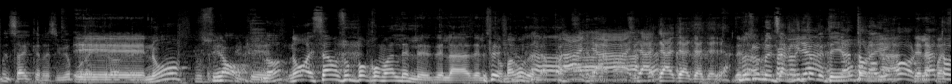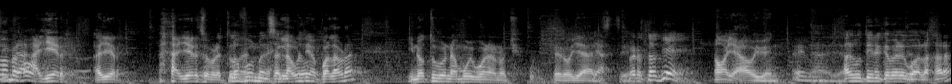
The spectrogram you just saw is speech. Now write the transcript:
Mensaje que recibió por ahí. Eh, no, pues No, que- ¿no? no, estamos un poco mal del, de la- del estómago, de la Ah, ya, ya, ya, ya, ya, ya, ya. De ¿No es un mensajito que te llegó por ahí? mejor. de la todo mejor. Ayer, ayer, ayer sobre todo. ¿No fue un en- en mensajito? la última palabra y no tuve una muy buena noche, pero ya, Ya, este, Pero estás bien. no, ya hoy bien. Ya, ya. ¿Algo tiene que ver el Guadalajara?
